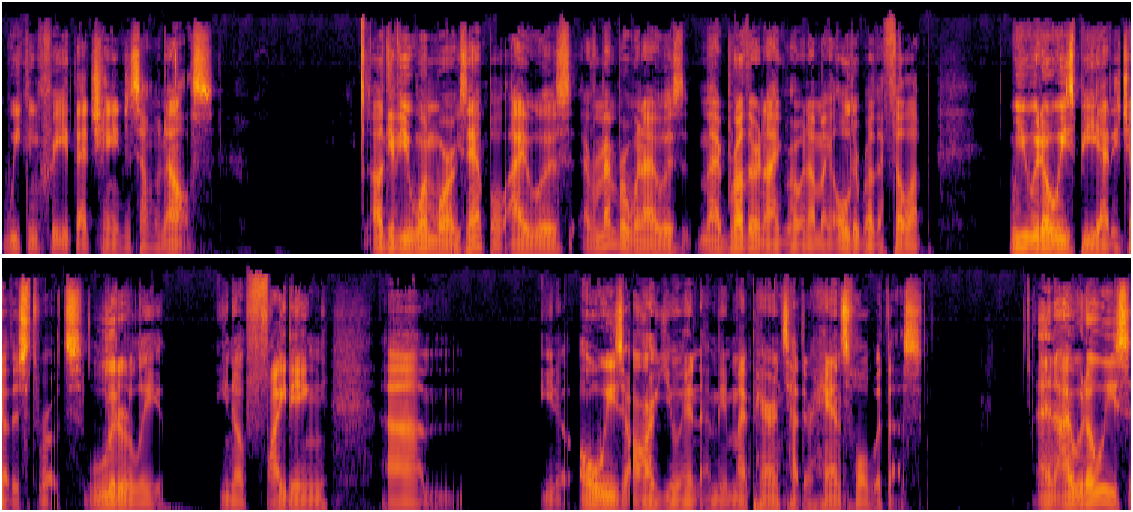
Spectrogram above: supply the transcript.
we can create that change in someone else. I'll give you one more example. I was I remember when I was my brother and I growing up, my older brother Philip, we would always be at each other's throats, literally, you know, fighting, um, you know, always arguing. I mean, my parents had their hands full with us. And I would always,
